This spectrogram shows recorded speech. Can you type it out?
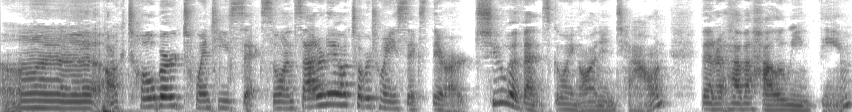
uh, October 26th. So on Saturday, October 26th, there are two events going on in town that have a Halloween theme.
